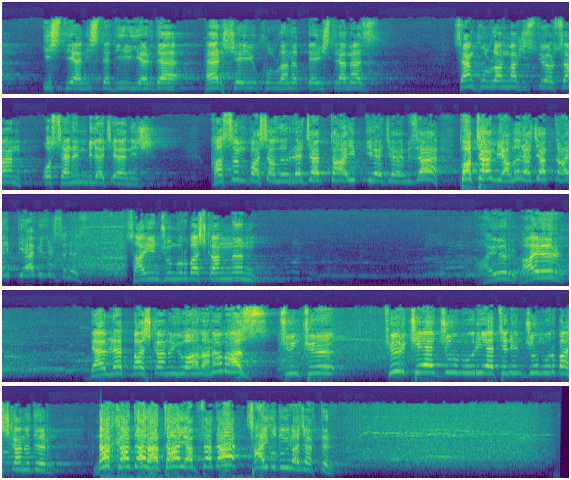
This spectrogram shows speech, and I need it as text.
isteyen istediği yerde her şeyi kullanıp değiştiremez. Sen kullanmak istiyorsan o senin bileceğin iş. Kasımpaşalı Recep Tayyip diyeceğimize Potemyalı Recep Tayyip diyebilirsiniz. Sayın Cumhurbaşkanı'nın Hayır, hayır. Devlet başkanı yuvalanamaz. Çünkü Türkiye Cumhuriyeti'nin cumhurbaşkanıdır. Ne kadar hata yapsa da saygı duyulacaktır.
